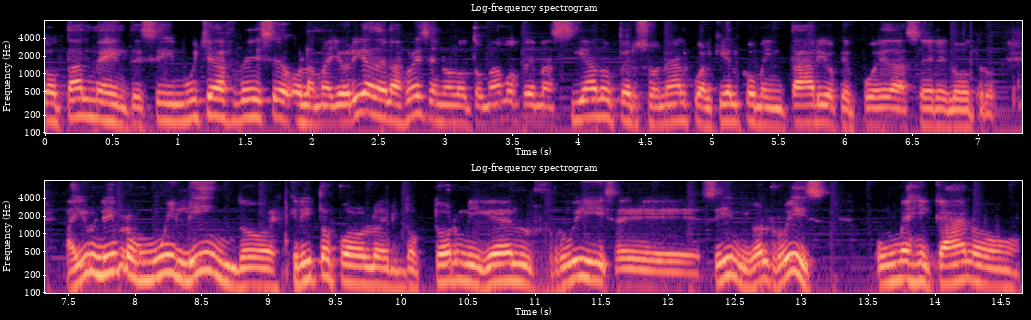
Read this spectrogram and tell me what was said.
Totalmente, sí. Muchas veces, o la mayoría de las veces, nos lo tomamos demasiado personal cualquier comentario que pueda hacer el otro. Hay un libro muy lindo escrito por el doctor Miguel Ruiz, eh, sí, Miguel Ruiz, un mexicano,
